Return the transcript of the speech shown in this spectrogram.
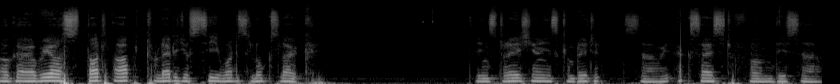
okay I will start up to let you see what it looks like. The installation is completed so we accessed from this uh,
